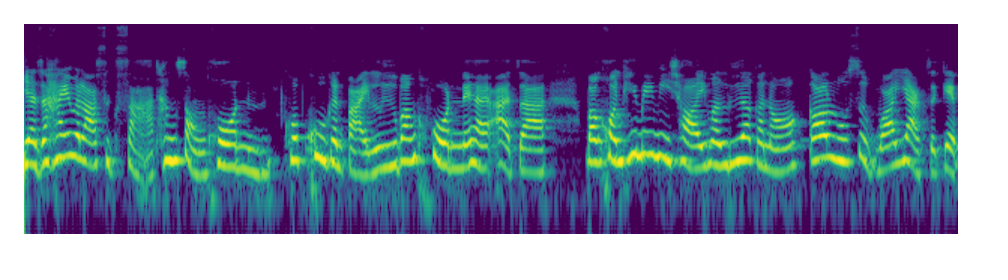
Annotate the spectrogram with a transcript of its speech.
อยากจะให้เวลาศึกษาทั้งสองคนควบคู่กันไป หรือบางคนนะคะอาจจะบางคนที่ไม่มีช้อยมาเลือกกันเนาะก็รู้สึกว่าอยากจะเก็บ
